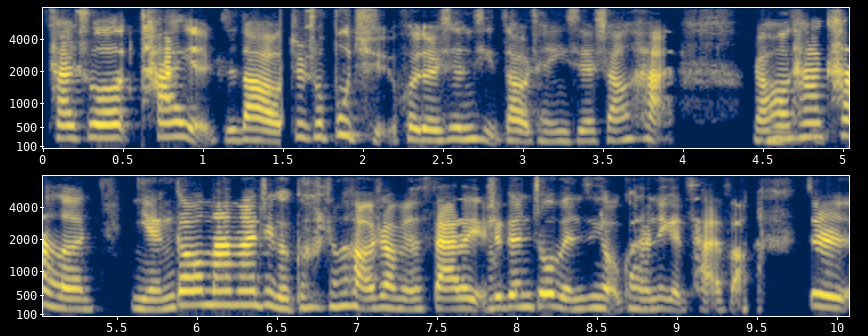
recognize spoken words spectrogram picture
他说他也知道，就是说不娶会对身体造成一些伤害。然后他看了年糕妈妈这个公众号上面发的，也是跟周文静有关的那个采访，就是，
